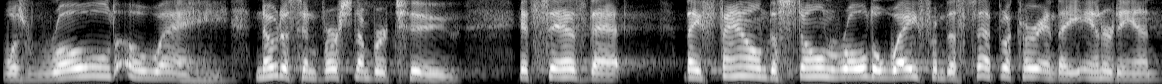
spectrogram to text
was rolled away. Notice in verse number two, it says that they found the stone rolled away from the sepulchre and they entered in,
